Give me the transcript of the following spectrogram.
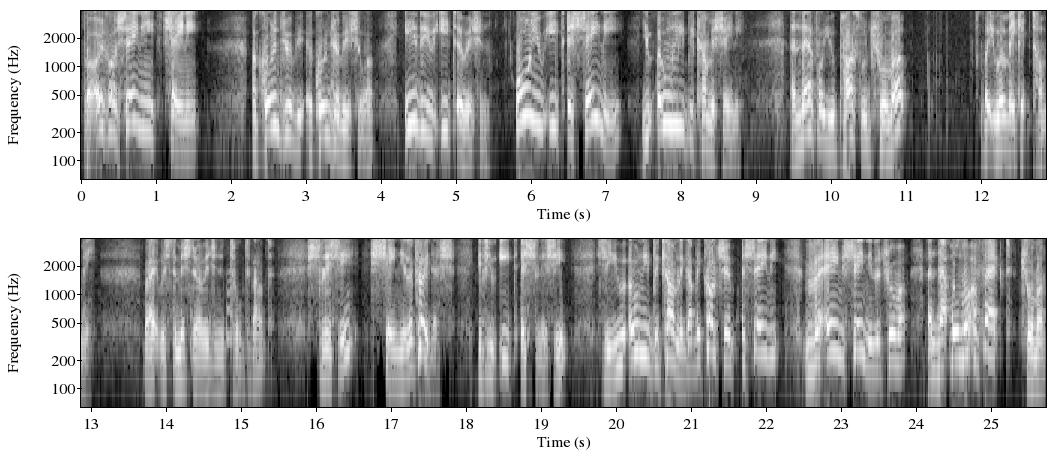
va'oichel sheni, sheni. According to according to Rabbi Shua, either you eat a rishon, or you eat a sheni, you only become a sheni. And therefore you pass through truma, but you won't make it tummy right, which the Mishnah originally talked about. Shlishi, sheni lekodesh. If you eat a shlishi, so you only become legabe kolshem a sheni, ve'ein sheni letruma, and that will not affect truma,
